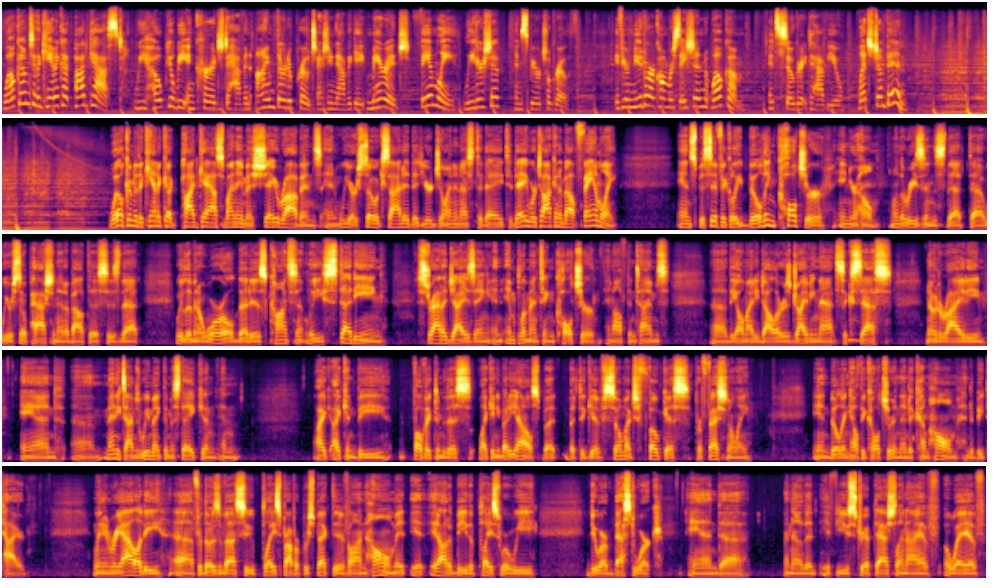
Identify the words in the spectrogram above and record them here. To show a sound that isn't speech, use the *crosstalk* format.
Welcome to the Kanakuk Podcast. We hope you'll be encouraged to have an I'm Third approach as you navigate marriage, family, leadership, and spiritual growth. If you're new to our conversation, welcome. It's so great to have you. Let's jump in. Welcome to the Kanakuk Podcast. My name is Shay Robbins, and we are so excited that you're joining us today. Today, we're talking about family and specifically building culture in your home. One of the reasons that uh, we are so passionate about this is that we live in a world that is constantly studying, strategizing, and implementing culture. And oftentimes, uh, the almighty dollar is driving that success, notoriety, and um, many times we make the mistake and, and I, I can be fall victim to this like anybody else, but but to give so much focus professionally in building healthy culture, and then to come home and to be tired. When in reality, uh, for those of us who place proper perspective on home, it, it it ought to be the place where we do our best work. And uh, I know that if you stripped Ashley and I of a way of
